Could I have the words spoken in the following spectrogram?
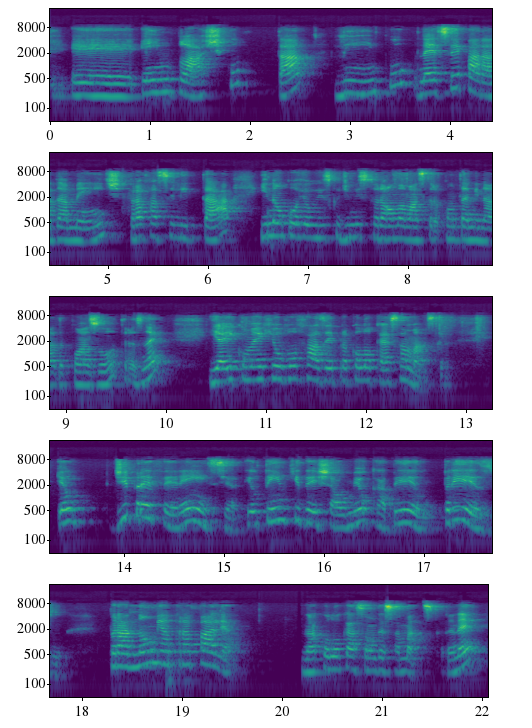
é, em um plástico, tá? limpo, né, separadamente, para facilitar e não correr o risco de misturar uma máscara contaminada com as outras, né? E aí, como é que eu vou fazer para colocar essa máscara? Eu, de preferência, eu tenho que deixar o meu cabelo preso para não me atrapalhar na colocação dessa máscara, né?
